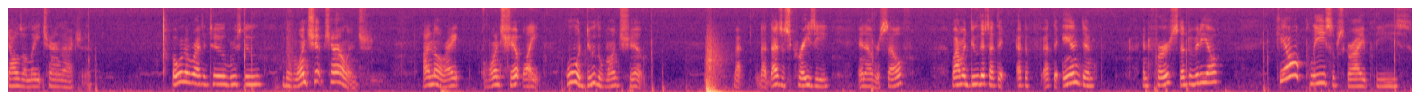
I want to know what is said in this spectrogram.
that was a late transaction. But we're gonna write it to Brewstew, the one chip challenge. I know, right? One chip, like, who would do the one chip? That, that that's just crazy in of itself. But I'm gonna do this at the at the at the end and and first of the video. Can y'all please subscribe, please?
